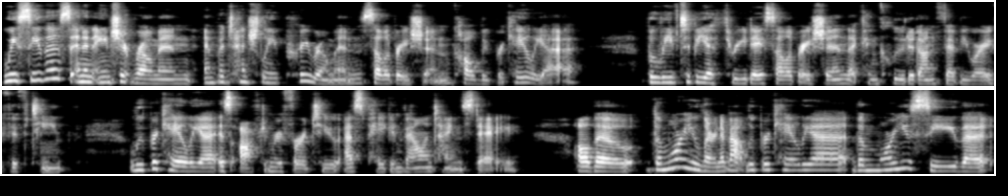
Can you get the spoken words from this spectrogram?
We see this in an ancient Roman and potentially pre Roman celebration called Lupercalia. Believed to be a three day celebration that concluded on February 15th, Lupercalia is often referred to as Pagan Valentine's Day. Although, the more you learn about Lupercalia, the more you see that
